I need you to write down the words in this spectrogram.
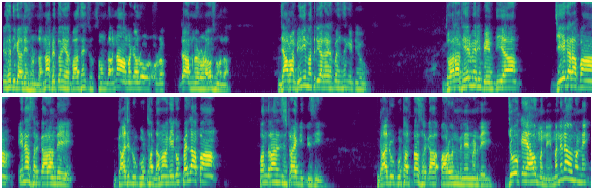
ਕਿਸੇ ਦੀ ਗੱਲ ਨਹੀਂ ਸੁਣਦਾ। ਨਾ ਬਿੱਤੋਂ ਨਹੀਂ ਹਰਪਾਲ ਸਿੰਘ ਸੁਣਦਾ, ਨਾ ਅਮਨ ਰੋ ਜਾਂ ਅਮਨ ਅਰੋੜਾ ਉਹ ਸੁਣਦਾ। ਜਾਂ ਆਪਣਾ ਬਿਜਲੀ ਮੰਤਰੀ ਵਾਲਾ ਹਰਪਿੰਦਰ ਸਿੰਘ ਈਟੀਓ ਦੁਬਾਰਾ ਫੇਰ ਮੇਰੀ ਬੇਨਤੀ ਆ ਜੇਕਰ ਆਪਾਂ ਇਹਨਾਂ ਸਰਕਾਰਾਂ ਦੇ ਗੱਜ ਗੂਠਾ ਦਵਾਂਗੇ ਕੋ ਪਹਿਲਾਂ ਆਪਾਂ 15 ਦੀ ਸਟ੍ਰਾਈਕ ਕੀਤੀ ਸੀ। ਗੱਜ ਗੂਠਾ ਦਿੱਤਾ ਸਰਕਾਰ ਪਾਵਰ ਮੈਨੇਜਮੈਂਟ ਦੇ। ਜੋ ਕਿ ਆ ਉਹ ਮੰਨੇ। ਮੰਨੇ ਨਾ ਉਹ ਮੰਨੇ,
